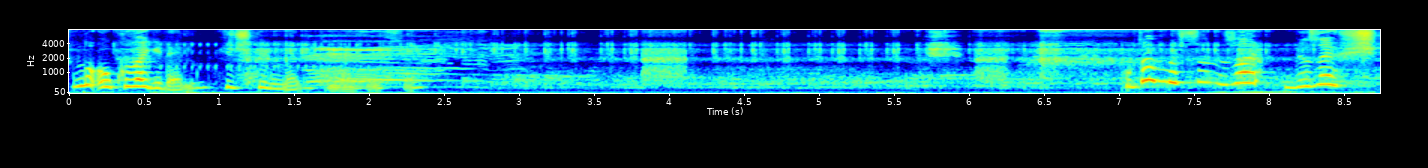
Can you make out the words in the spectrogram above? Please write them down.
Şimdi okula gidelim. Hiç bilmedik neredeyse. Buradan birisi bize, bize şş,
